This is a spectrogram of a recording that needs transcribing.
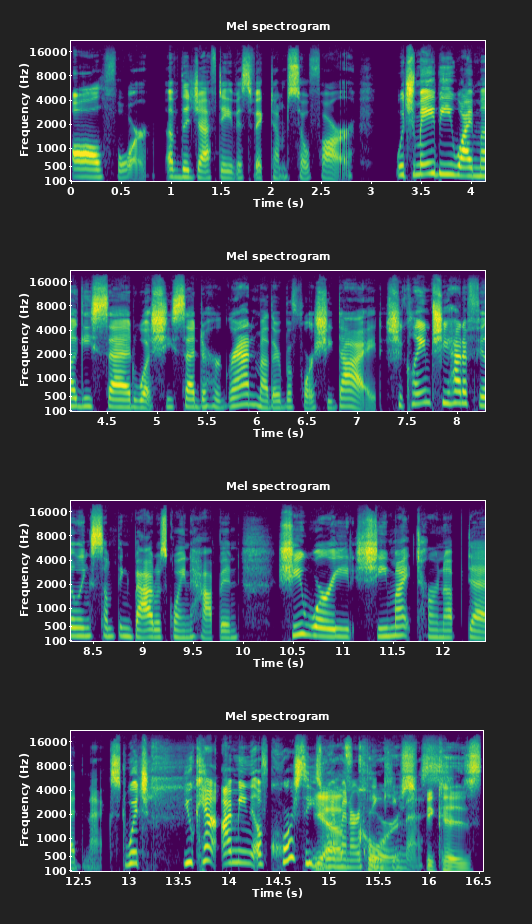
all four of the Jeff Davis victims so far, which may be why Muggy said what she said to her grandmother before she died. She claimed she had a feeling something bad was going to happen. She worried she might turn up dead next, which you can't, I mean, of course these yeah, women are course, thinking this. because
